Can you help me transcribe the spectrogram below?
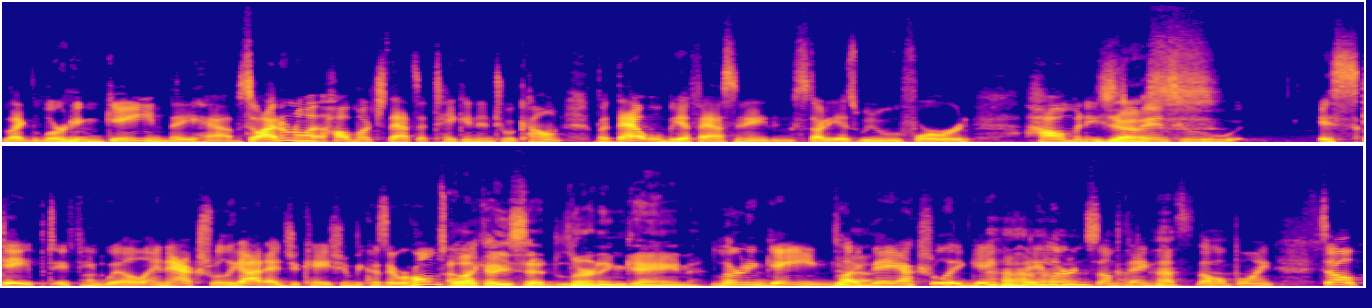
like learning gain they have. So I don't know hmm. how much that's taken into account, but that will be a fascinating study as we move forward. How many Yes. students who escaped, if you uh, will, and actually got education because they were homeschooled. I like how you said learning gain. learning gain. Yeah. Like they actually gained, they learned something. That's the whole point. So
